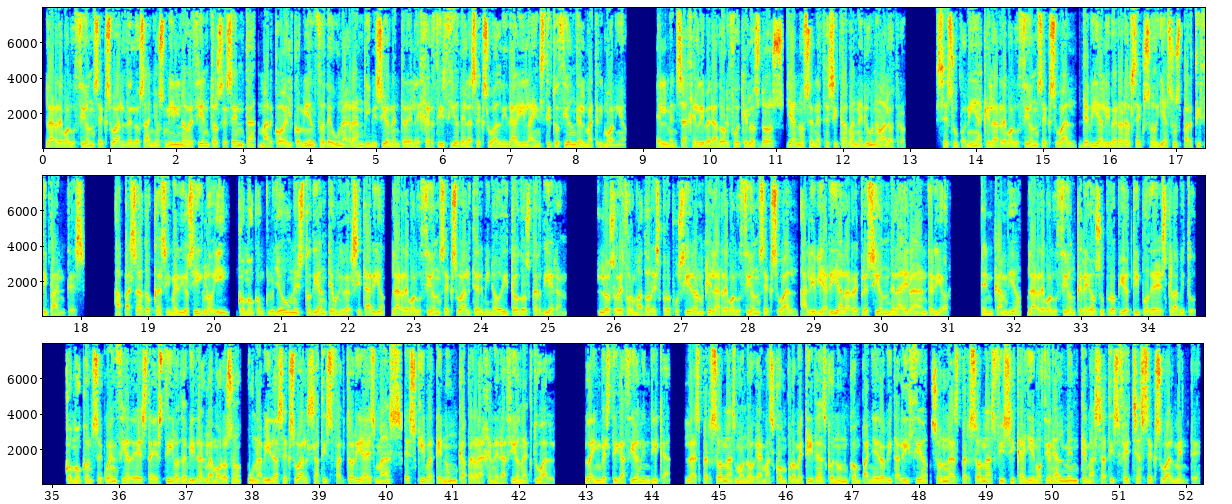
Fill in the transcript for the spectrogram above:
La revolución sexual de los años 1960 marcó el comienzo de una gran división entre el ejercicio de la sexualidad y la institución del matrimonio. El mensaje liberador fue que los dos ya no se necesitaban el uno al otro. Se suponía que la revolución sexual debía liberar al sexo y a sus participantes. Ha pasado casi medio siglo y, como concluyó un estudiante universitario, la revolución sexual terminó y todos perdieron. Los reformadores propusieron que la revolución sexual aliviaría la represión de la era anterior. En cambio, la revolución creó su propio tipo de esclavitud. Como consecuencia de este estilo de vida glamoroso, una vida sexual satisfactoria es más esquiva que nunca para la generación actual. La investigación indica, las personas monógamas comprometidas con un compañero vitalicio son las personas física y emocionalmente más satisfechas sexualmente.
